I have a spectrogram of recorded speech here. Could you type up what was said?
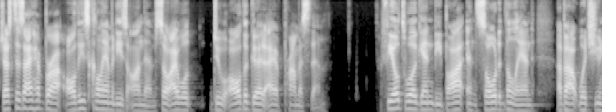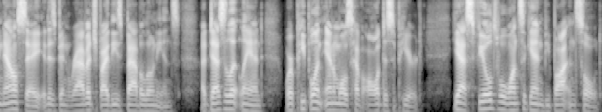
Just as I have brought all these calamities on them, so I will do all the good I have promised them. Fields will again be bought and sold in the land about which you now say it has been ravaged by these Babylonians, a desolate land where people and animals have all disappeared. Yes, fields will once again be bought and sold,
